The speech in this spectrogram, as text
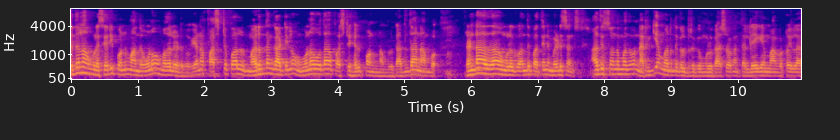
எதெல்லாம் அவங்கள சரி பண்ணுமோ அந்த உணவு முதல்ல எடுக்கும் ஏன்னா ஃபஸ்ட் ஆஃப் ஆல் மருந்தங்காட்டிலும் உணவு தான் ஃபஸ்ட்டு ஹெல்ப் பண்ணணும் நம்மளுக்கு. அதுதான் நம்ம. ரெண்டாவது தான் உங்களுக்கு வந்து பார்த்தீங்கன்னா மெடிசன்ஸ் அது சொந்தமாக நிறைய மருந்துகள் இருக்குது உங்களுக்கு அசோகம் லேகியம் ஆகட்டும் இல்லை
